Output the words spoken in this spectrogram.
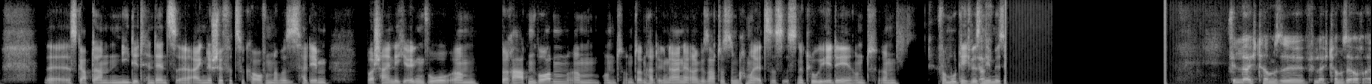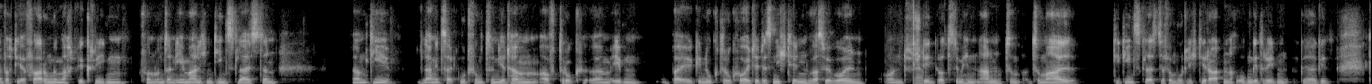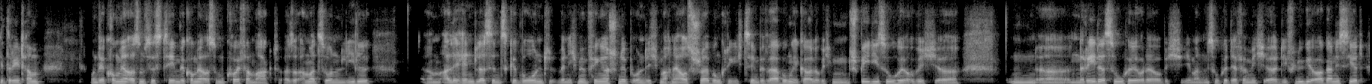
äh, es gab da nie die Tendenz, äh, eigene Schiffe zu kaufen, aber es ist halt eben wahrscheinlich irgendwo ähm, beraten worden ähm, und, und dann hat irgendeiner gesagt, das machen wir jetzt. Das ist eine kluge Idee und ähm, vermutlich wissen ja. die ein bisschen. Vielleicht haben sie, vielleicht haben sie auch einfach die Erfahrung gemacht, wir kriegen von unseren ehemaligen Dienstleistern, ähm, die lange Zeit gut funktioniert haben, auf Druck ähm, eben bei genug Druck heute das nicht hin, was wir wollen und ja. stehen trotzdem hinten an, zum, zumal die Dienstleister vermutlich die Raten nach oben gedreht, äh, gedreht haben. Und wir kommen ja aus dem System, wir kommen ja aus dem Käufermarkt, also Amazon, Lidl, ähm, alle Händler sind es gewohnt, wenn ich mit dem Finger schnipp und ich mache eine Ausschreibung, kriege ich zehn Bewerbungen, egal ob ich einen Spedi suche, ob ich äh, einen, äh, einen Räder suche oder ob ich jemanden suche, der für mich äh, die Flüge organisiert.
